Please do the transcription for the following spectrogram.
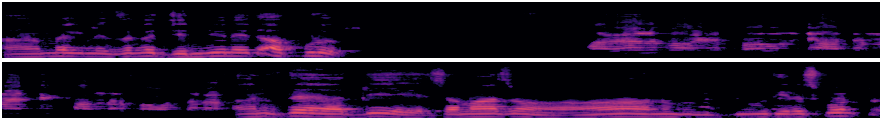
ఆ అమ్మాయికి నిజంగా జెన్యున్ అయితే అప్పుడు. అంతే అది సమాజం. నువ్వు నువ్వు తెలుసుకుంటా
